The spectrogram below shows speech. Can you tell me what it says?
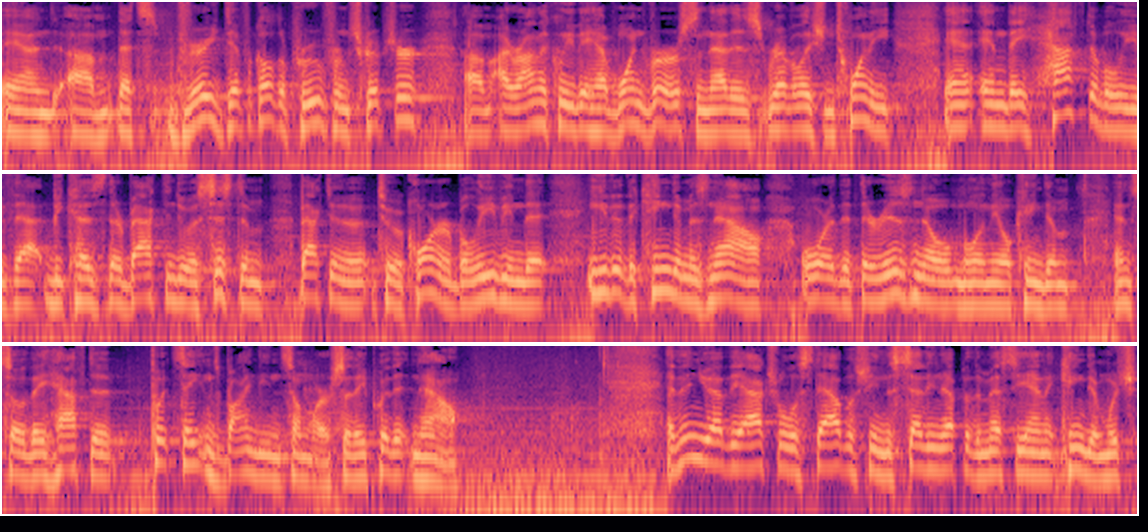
And um, that's very difficult to prove from Scripture. Um, ironically, they have one verse, and that is Revelation 20. And, and they have to believe that because they're backed into a system, backed into a corner, believing that either the kingdom is now or that there is no millennial kingdom, and so they have to put Satan's binding somewhere, so they put it now. And then you have the actual establishing, the setting up of the messianic kingdom, which,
